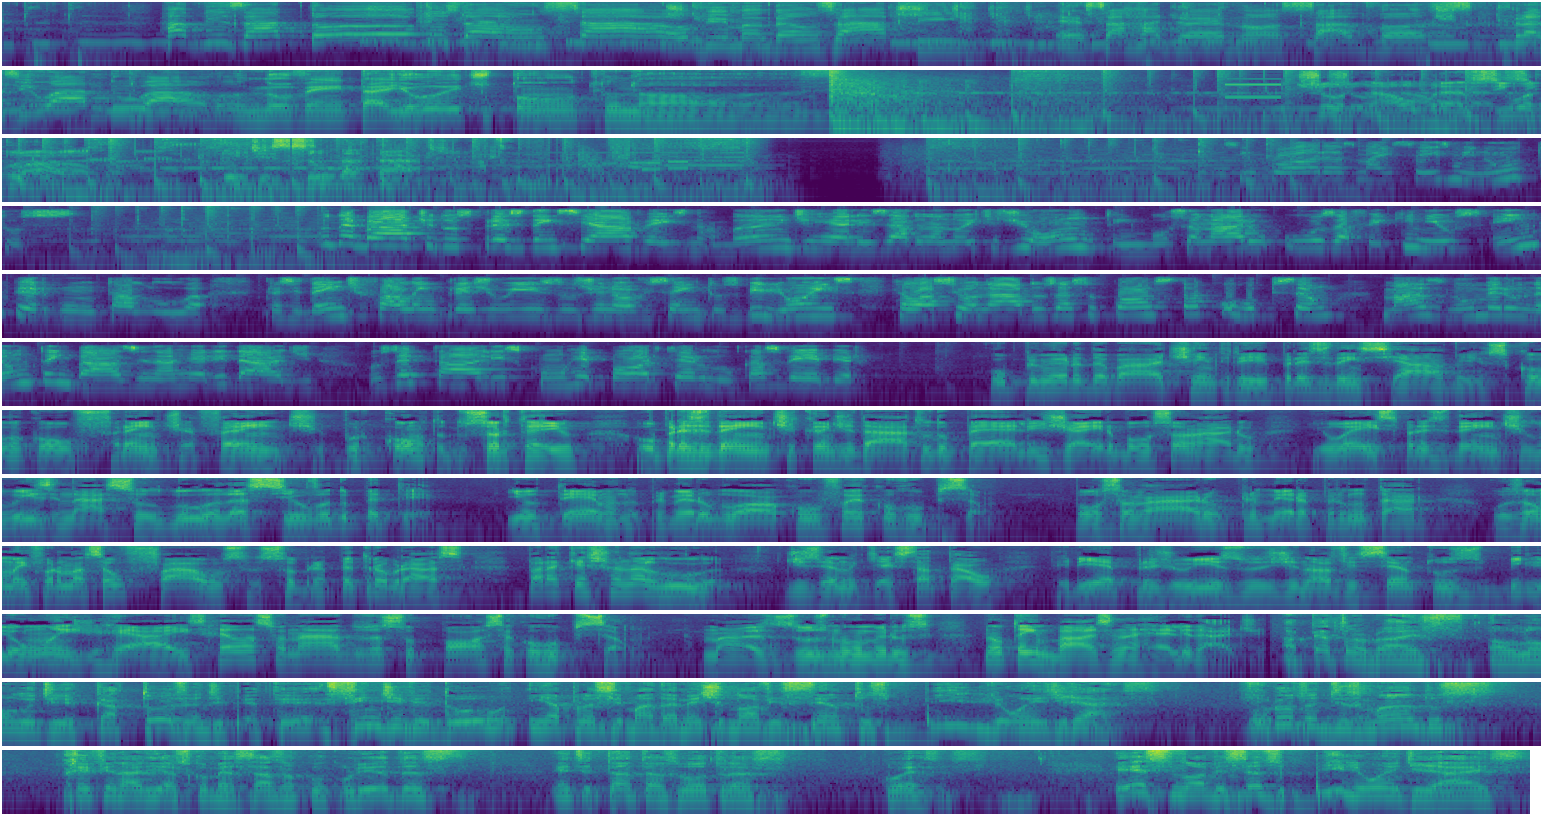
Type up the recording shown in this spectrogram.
Avisa a todos, dá um salve, manda um zap. Essa rádio é nossa voz. Brasil Atual 98.9. Jornal Brasil Atual. Edição da tarde. 5 horas mais 6 minutos. No debate dos presidenciáveis na Band, realizado na noite de ontem, Bolsonaro usa fake news em pergunta a Lula. O presidente fala em prejuízos de 900 bilhões relacionados à suposta corrupção, mas número não tem base na realidade. Os detalhes com o repórter Lucas Weber. O primeiro debate entre presidenciáveis colocou frente a frente, por conta do sorteio, o presidente candidato do PL Jair Bolsonaro e o ex-presidente Luiz Inácio Lula da Silva do PT. E o tema no primeiro bloco foi corrupção. Bolsonaro, primeiro a perguntar, usou uma informação falsa sobre a Petrobras para questionar Lula, dizendo que a estatal teria prejuízos de 900 bilhões de reais relacionados à suposta corrupção mas os números não têm base na realidade. A Petrobras, ao longo de 14 anos de PT, se endividou em aproximadamente 900 bilhões de reais. Fruto de desmandos, refinarias começaram concluídas, entre tantas outras coisas. Esses 900 bilhões de reais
